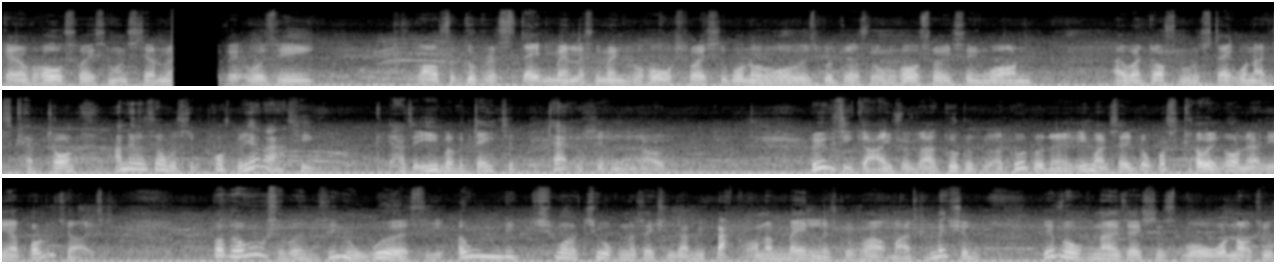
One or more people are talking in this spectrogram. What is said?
getting a horse racing one still. It was the one for Goodwood Estate mailing list. We to a horse racing one, or was Goodwood horse racing one. I went off Goodwood Estate one. I just kept on, and it was almost impossible. Yeah, actually to email the data protection. You know, Boozy guy from a good, a good one. Eh? He might say, "Look, what's going on?" He apologised. But there also was even worse. The only one or two organisations had me back on a mailing list without my permission. The other organisations were, not too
